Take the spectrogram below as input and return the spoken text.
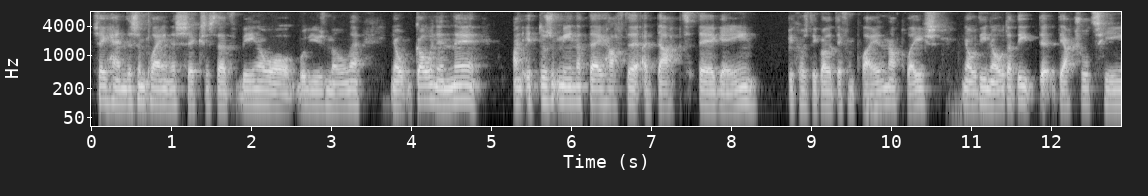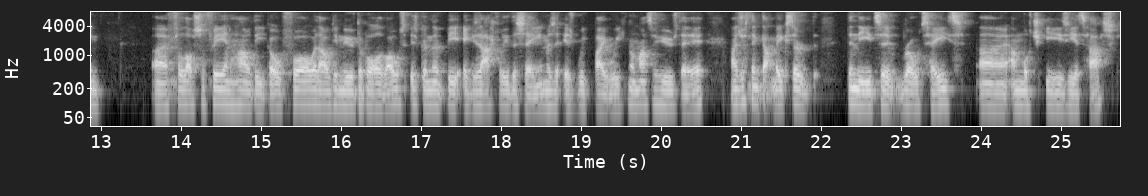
say Henderson playing the six instead of Fabinho or we'll use Milner you know going in there and it doesn't mean that they have to adapt their game because they've got a different player in that place you know they know that the the, the actual team uh, philosophy and how they go forward, how they move the ball about is going to be exactly the same as it is week by week, no matter who's there. I just think that makes the the need to rotate uh, a much easier task.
